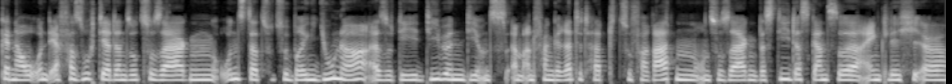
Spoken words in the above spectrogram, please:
Genau, und er versucht ja dann sozusagen, uns dazu zu bringen, Juna, also die Diebin, die uns am Anfang gerettet hat, zu verraten und zu sagen, dass die das Ganze eigentlich, äh,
